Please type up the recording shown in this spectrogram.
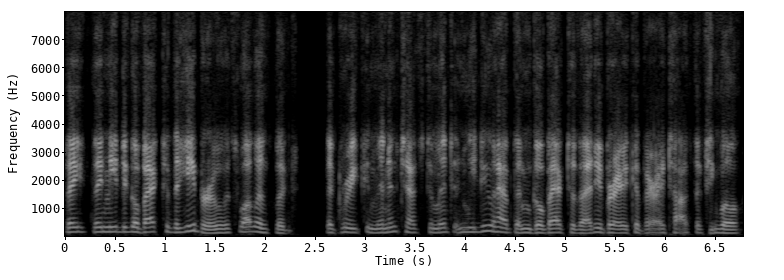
they they need to go back to the Hebrew as well as the the Greek and the New Testament, and we do have them go back to that Hebraica Veritas, if you will.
